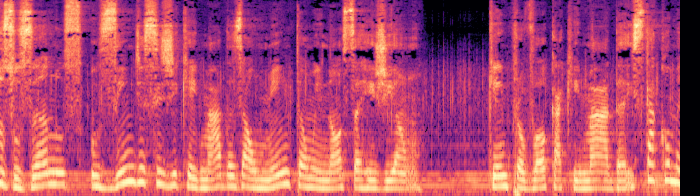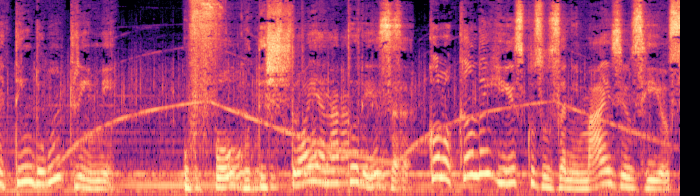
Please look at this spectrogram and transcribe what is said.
Todos os anos, os índices de queimadas aumentam em nossa região. Quem provoca a queimada está cometendo um crime. O fogo destrói a natureza, colocando em riscos os animais e os rios.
